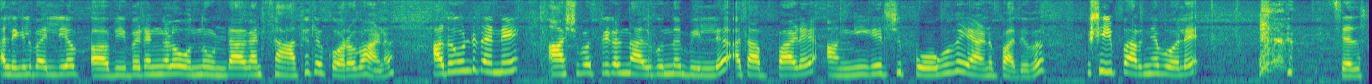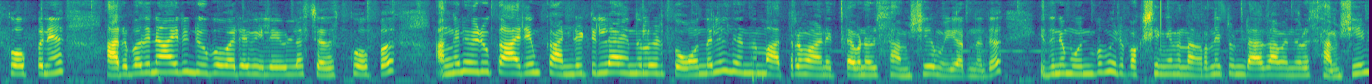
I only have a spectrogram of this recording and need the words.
അല്ലെങ്കിൽ വലിയ വിവരങ്ങളോ ഒന്നും ഉണ്ടാകാൻ സാധ്യത കുറവാണ്. അതുകൊണ്ട് തന്നെ ആശുപത്രികൾ നൽകുന്ന ബില്ല് അത് അപ്പാടെ അംഗീകരിച്ച് പോകുകയാണ് പതിവ്. പക്ഷേ ഈ പറഞ്ഞ പോലെ സ്റ്റെതസ്കോപ്പിന് അറുപതിനായിരം രൂപ വരെ വിലയുള്ള സ്റ്റെതസ്കോപ്പ് അങ്ങനെ ഒരു കാര്യം കണ്ടിട്ടില്ല എന്നുള്ളൊരു തോന്നലിൽ നിന്ന് മാത്രമാണ് ഇത്തവണ ഒരു സംശയം ഉയർന്നത്. ഇതിനു മുൻപും ഒരു പക്ഷേ ഇങ്ങനെ നടന്നിട്ടുണ്ടാകാം എന്നൊരു സംശയം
